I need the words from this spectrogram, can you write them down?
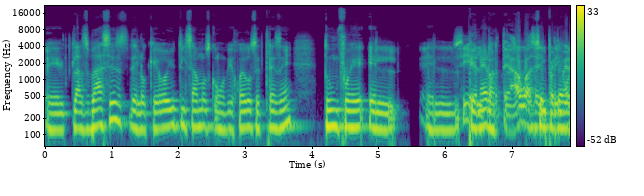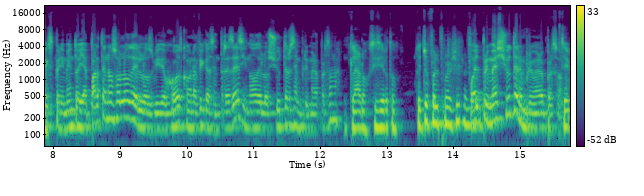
eh, las bases de lo que hoy utilizamos como videojuegos de 3D, Doom fue el, el Sí, pionero. el parteaguas, Sí, el el primer parteaguas. experimento. Y aparte no solo de los videojuegos con gráficas en 3D, sino de los shooters en primera persona. Claro, sí, cierto. De hecho, fue el primer shooter. Fue el primer shooter en primera persona. Sí.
